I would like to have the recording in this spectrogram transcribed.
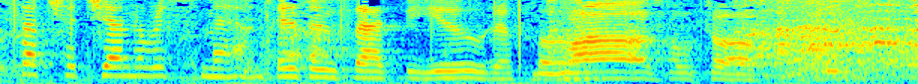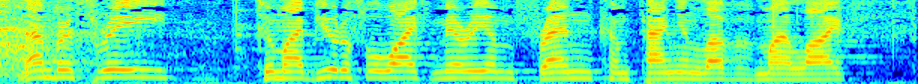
Such a generous man. Isn't that beautiful? Mazel tov. Number three, to my beautiful wife Miriam, friend, companion, love of my life.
